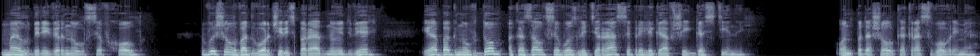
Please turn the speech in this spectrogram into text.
Мелбери вернулся в холл, вышел во двор через парадную дверь и, обогнув дом, оказался возле террасы, прилегавшей к гостиной. Он подошел как раз вовремя.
